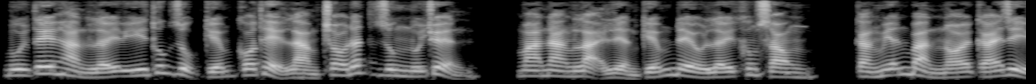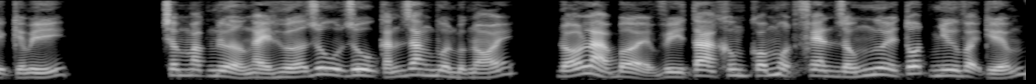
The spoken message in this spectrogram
Bùi tê hàn lấy ý thúc dục kiếm có thể làm cho đất rung núi chuyển, mà nàng lại liền kiếm đều lấy không xong, càng miễn bản nói cái gì kiếm ý. Trầm mặc nửa ngày hứa du du cắn răng buồn bực nói, đó là bởi vì ta không có một phen giống ngươi tốt như vậy kiếm.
